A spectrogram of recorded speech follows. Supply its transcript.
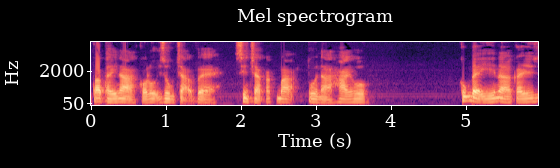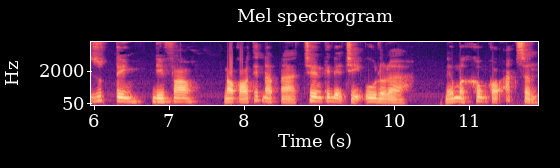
Ta thấy là có nội dung trả về. Xin chào các bạn. Tôi là hai hôm. Cũng để ý là cái routing default nó có thiết lập là trên cái địa chỉ URL nếu mà không có action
